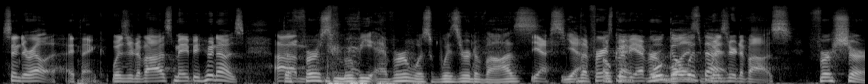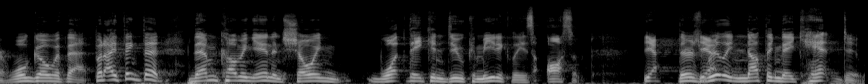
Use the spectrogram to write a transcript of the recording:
Cinderella, I think. Wizard of Oz, maybe. Who knows? The Um, first movie ever was Wizard of Oz. yes, Yeah. the first okay. movie ever We'll go was with that. Wizard of Oz. for sure. We'll go with that. But I think that them coming in and showing what they can do comedically is awesome. Yeah, There's yeah. really nothing they can't do.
